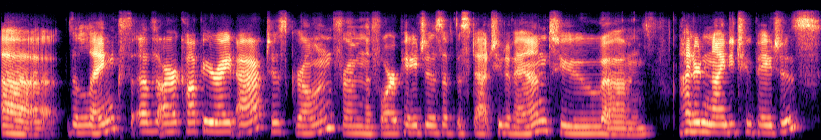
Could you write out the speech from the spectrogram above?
Uh, the length of our Copyright Act has grown from the four pages of the Statute of Anne to um, 192 pages.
